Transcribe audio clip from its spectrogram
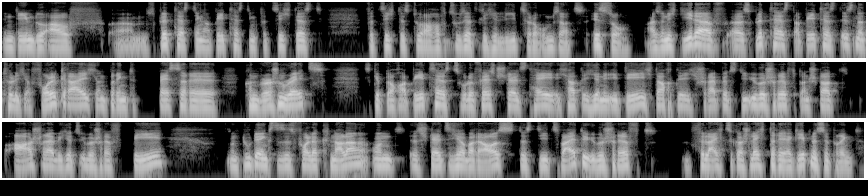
indem du auf ähm, Split-Testing, AB-Testing verzichtest, verzichtest du auch auf zusätzliche Leads oder Umsatz. Ist so. Also nicht jeder äh, Split-Test, AB-Test ist natürlich erfolgreich und bringt bessere Conversion Rates. Es gibt auch AB-Tests, wo du feststellst, hey, ich hatte hier eine Idee, ich dachte, ich schreibe jetzt die Überschrift, anstatt A schreibe ich jetzt Überschrift B. Und du denkst, das ist voller Knaller und es stellt sich aber raus, dass die zweite Überschrift vielleicht sogar schlechtere Ergebnisse bringt.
